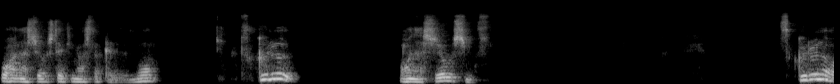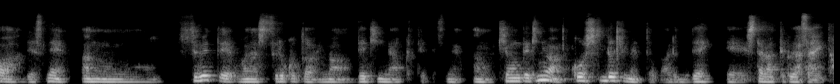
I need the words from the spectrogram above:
お話をしてきましたけれども、作るお話をします。作るのはですね、あの、すべてお話しすることは今できなくてですね、あの基本的には公式ドキュメントがあるので、えー、従ってくださいと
